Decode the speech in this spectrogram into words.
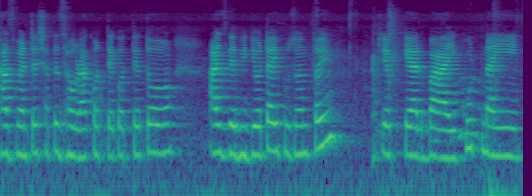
হাজব্যান্ডের সাথে ঝগড়া করতে করতে তো আজকের ভিডিওটা এই পর্যন্তই। Take care bye good night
